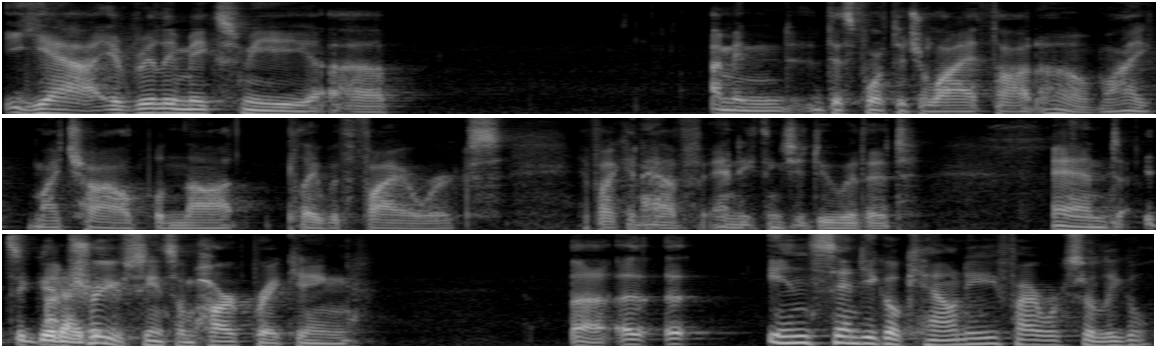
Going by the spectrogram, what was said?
yeah, it really makes me uh, I mean, this Fourth of July, I thought, oh, my my child will not play with fireworks if I can have anything to do with it. And it's a good. I'm idea. sure you've seen some heartbreaking. Uh, uh, uh, in San Diego County, fireworks are legal.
